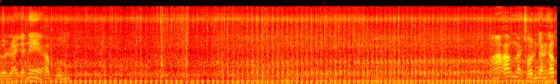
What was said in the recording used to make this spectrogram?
รถอะไรกันแน่ครับผมมาครับมาชนกันครับ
